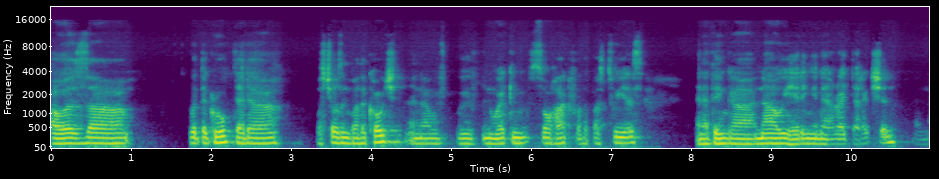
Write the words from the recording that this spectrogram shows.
I was uh, with the group that was chosen by the coach, and we've we've been working so hard for the past two years, and I think now we're heading in the right direction, and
